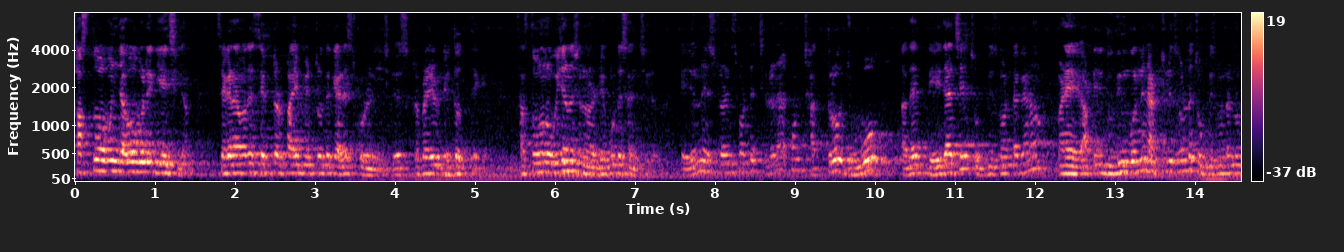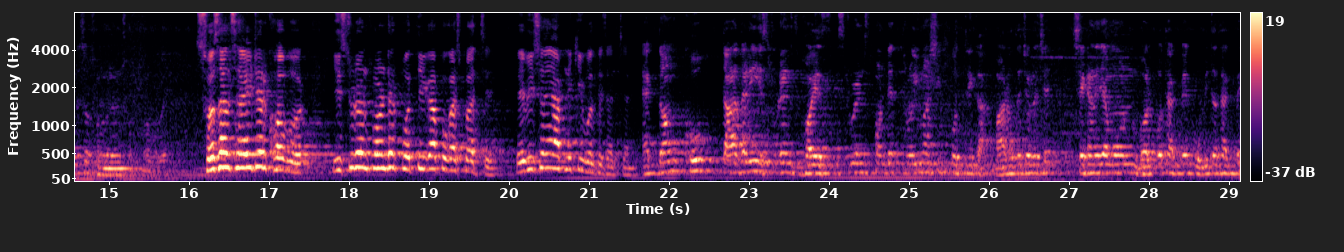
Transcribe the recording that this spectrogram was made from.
স্বাস্থ্য ভবন যাব বলে গিয়েছিলাম। সেখানে আমাদের সেক্টর ফাইভ মেট্রো থেকে অ্যারেস্ট করে নিয়েছিল সেক্টর ফাইভের ভেতর থেকে। স্বাস্থ্য ভবন অভিযানও ছিল না ডেপুটেশন ছিল। এই জন্য স্টুডেন্টস ফ্রন্টের ছেলেরা এখন ছাত্র, যুব, তাদের তেজ আছে, চব্বিশ ঘণ্টা কেন? মানে আপনি দুদিন বললেন, আটচল্লিশ ঘণ্টা, চব্বিশ ঘণ্টা নোটিশেও সম্মেলন সম্ভব সোশ্যাল সাইটের খবর স্টুডেন্ট ফ্রন্টের পত্রিকা প্রকাশ পাচ্ছে। এ বিষয়ে আপনি কি বলতে চাচ্ছেন? একদম খুব তাড়াতাড়ি স্টুডেন্টস ভয়েস, স্টুডেন্টস ফন্টের ত্রৈমাসিক পত্রিকা বার হতে চলেছে। সেখানে যেমন গল্প থাকবে, কবিতা থাকবে,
